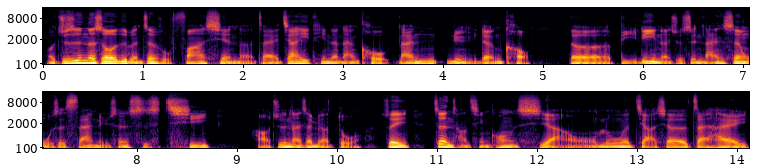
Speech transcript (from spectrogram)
哦，就是那时候日本政府发现了在嘉义厅的男口男女人口。的比例呢，就是男生五十三，女生四十七，好，就是男生比较多，所以正常情况下，如果假设灾害，因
